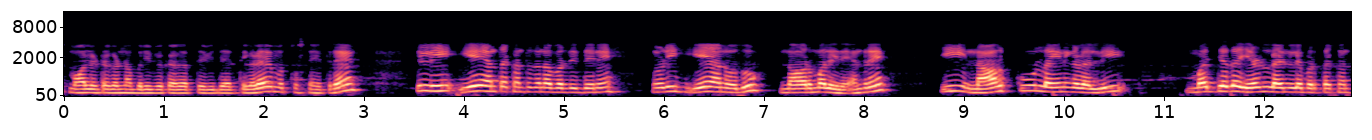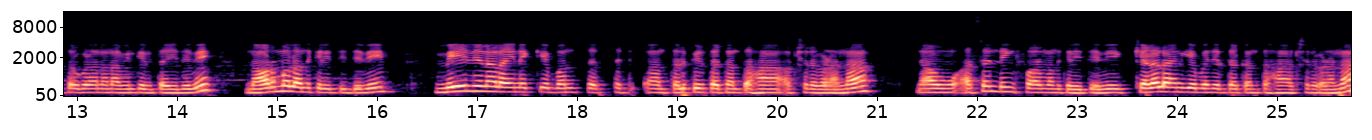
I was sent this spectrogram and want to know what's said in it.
ಸ್ಮಾಲ್ ಲೆಟರ್ಗಳನ್ನ ಬರೀಬೇಕಾಗತ್ತೆ, ವಿದ್ಯಾರ್ಥಿಗಳೇ ಮತ್ತು ಸ್ನೇಹಿತರೆ. ಇಲ್ಲಿ ಎ ಅಂತಕ್ಕಂಥದ್ದನ್ನು ಬರೆದಿದ್ದೇನೆ. ನೋಡಿ ಎ ಅನ್ನೋದು ನಾರ್ಮಲ್ ಇದೆ. ಅಂದರೆ ಈ ನಾಲ್ಕು ಲೈನ್ಗಳಲ್ಲಿ ಮಧ್ಯದ ಎರಡು ಲೈನಲ್ಲಿ ಬರ್ತಕ್ಕಂಥವುಗಳನ್ನು ನಾವೇನು ಕರಿತಾ ಇದ್ದೀವಿ? ನಾರ್ಮಲ್ ಅಂತ ಕರಿತಿದ್ದೀವಿ. ಮೇಲಿನ ಲೈನಕ್ಕೆ ಬಂದು ತಲುಪಿರ್ತಕ್ಕಂತಹ ಅಕ್ಷರಗಳನ್ನು ನಾವು ಅಸೆಂಡಿಂಗ್ ಫಾರ್ಮ್ ಅಂತ ಕರಿತೀವಿ. ಕೆಳ ಲೈನ್ಗೆ ಬಂದಿರತಕ್ಕಂತಹ ಅಕ್ಷರಗಳನ್ನು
